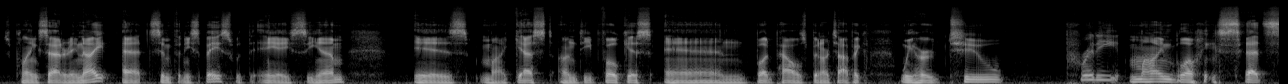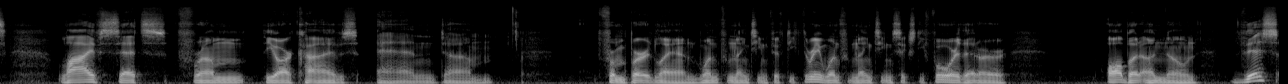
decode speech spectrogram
was playing Saturday night at Symphony Space with the AACM, is my guest on Deep Focus, and Bud Powell's been our topic. We heard two pretty mind blowing sets, live sets from the archives and um, from Birdland, one from 1953, one from 1964, that are all but unknown. This,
